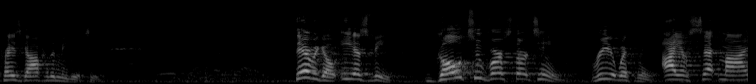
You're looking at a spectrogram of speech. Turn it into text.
Praise God for the media team. There we go, ESV. Go to verse 13. Read it with me. I have set my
